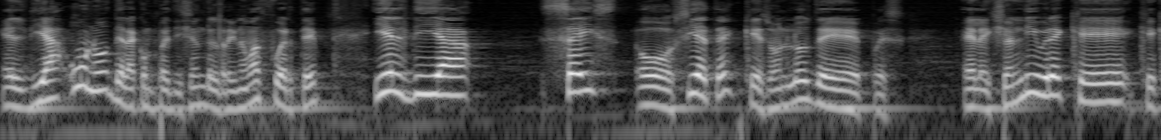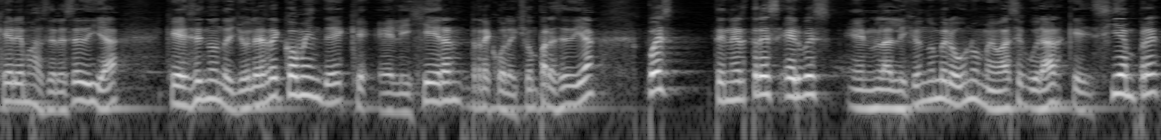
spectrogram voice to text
el día 1 de la competición del reino más fuerte y el día 6 o 7, que son los de pues elección libre que, que queremos hacer ese día, que es en donde yo les recomendé que eligieran recolección para ese día, pues tener tres héroes en la legión número uno me va a asegurar que siempre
